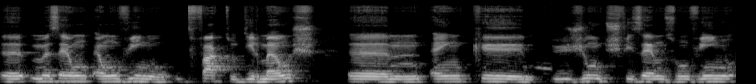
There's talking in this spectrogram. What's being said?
Eh, mas é um, é um vinho de facto de irmãos, eh, em que juntos fizemos um vinho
